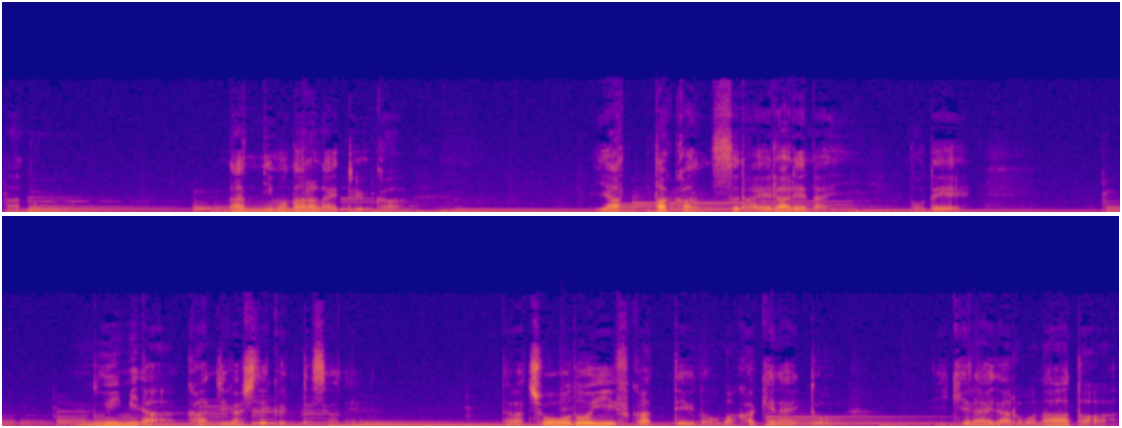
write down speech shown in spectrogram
あの何にもならないというかやった感すら得られないので無意味な感じがしてくるんですよね。だからちょうどいい負荷っていうのをまかけないといけないだろうなとは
